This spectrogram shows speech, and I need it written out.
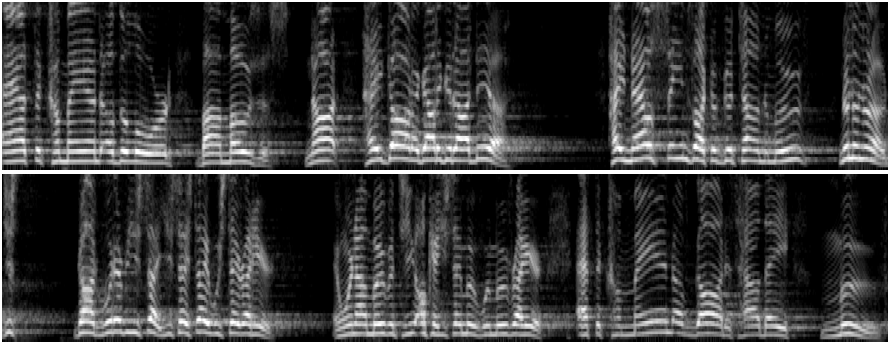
at the command of the Lord by Moses. Not, hey, God, I got a good idea. Hey, now seems like a good time to move. No, no, no, no. Just, God, whatever you say. You say stay, we stay right here. And we're not moving to you. Okay, you say move, we move right here. At the command of God is how they move.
